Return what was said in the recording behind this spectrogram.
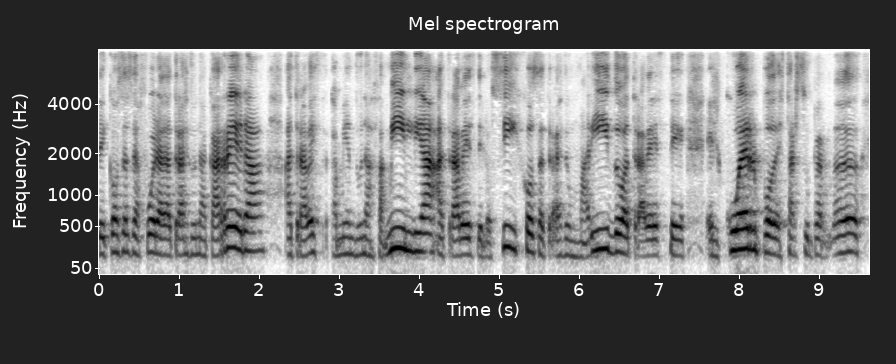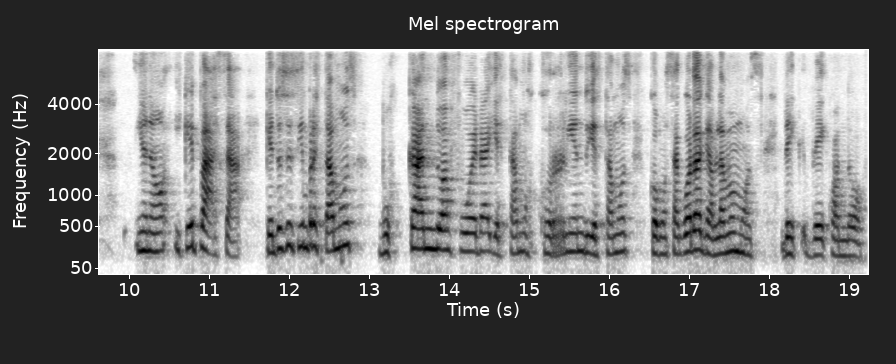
de cosas de afuera, de atrás de una carrera, a través también de una familia, a través de los hijos, a través de un marido, a través de el cuerpo, de estar súper, uh, you know, ¿y qué pasa? Que entonces siempre estamos buscando afuera y estamos corriendo y estamos, como se acuerda que hablábamos de, de cuando,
